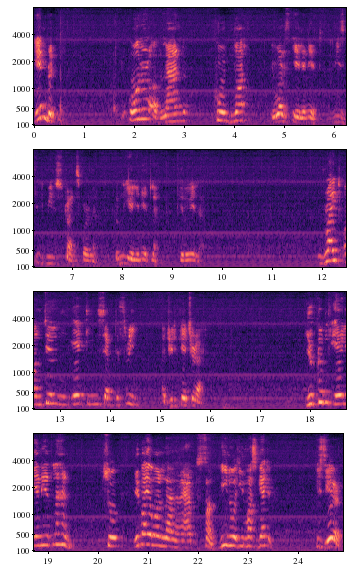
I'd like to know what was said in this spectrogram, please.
In Britain, owner of land could not the word is alienate. It means, it means transfer land. Couldn't alienate land, give away land. Right until 1873, Adjudicature Act, you couldn't alienate land. So if I own land and I have a son, he knows he must get it. He's the heir.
